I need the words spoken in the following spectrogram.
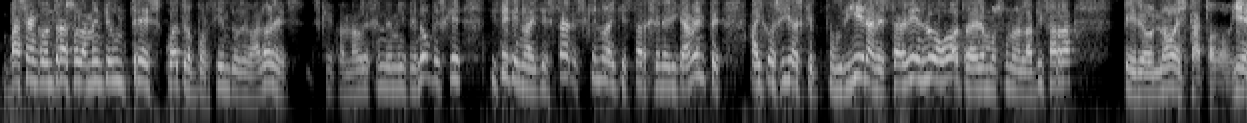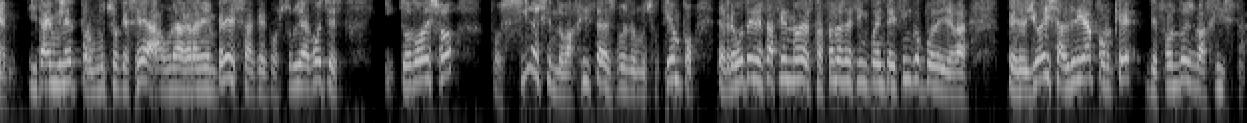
vas a encontrar solamente un 3-4% de valores. Es que cuando alguien me dice, no, pues es que dice que no hay que estar, es que no hay que estar genéricamente. Hay cosillas que pudieran estar bien, luego traeremos uno en la pizarra, pero no está todo bien. Y Daimler, por mucho que sea una gran empresa que construya coches y todo eso, pues sigue siendo bajista después de mucho tiempo. El rebote que está haciendo en estas zonas de 55 puede llegar, pero yo ahí saldría porque de fondo es bajista.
